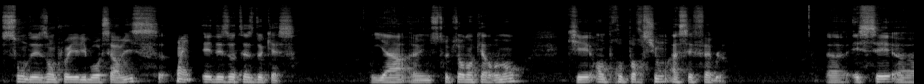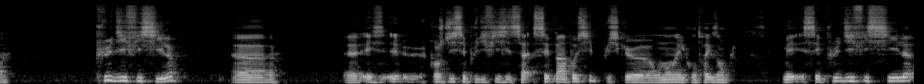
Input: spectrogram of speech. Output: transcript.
sont des employés libre-service et des hôtesses de caisse. Il y a une structure d'encadrement qui est en proportion assez faible. Euh, et c'est euh, plus difficile. Euh, et quand je dis c'est plus difficile, c'est pas impossible puisque on en est le contre-exemple. Mais c'est plus difficile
